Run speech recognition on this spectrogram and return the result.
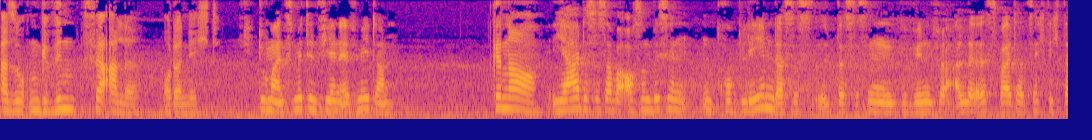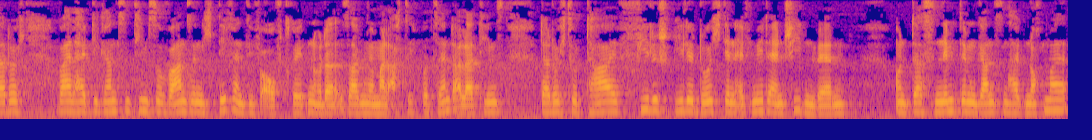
Also ein Gewinn für alle, oder nicht? Du meinst mit den vielen Elfmetern? Genau. Ja, das ist aber auch so ein bisschen ein Problem, dass es, dass es ein Gewinn für alle ist, weil tatsächlich dadurch, weil halt die ganzen Teams so wahnsinnig defensiv auftreten oder sagen wir mal 80 Prozent aller Teams, dadurch total viele Spiele durch den Elfmeter entschieden werden. Und das nimmt dem Ganzen halt nochmal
